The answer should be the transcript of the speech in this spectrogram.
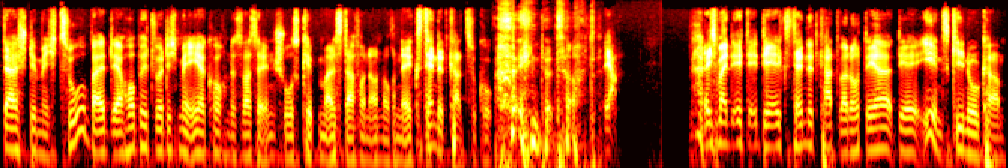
Da stimme ich zu. Bei der Hobbit würde ich mir eher kochen, das Wasser in den Schoß kippen, als davon auch noch einen Extended Cut zu gucken. in der Tat. Ja. Ich meine, der Extended Cut war doch der, der eh ins Kino kam.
